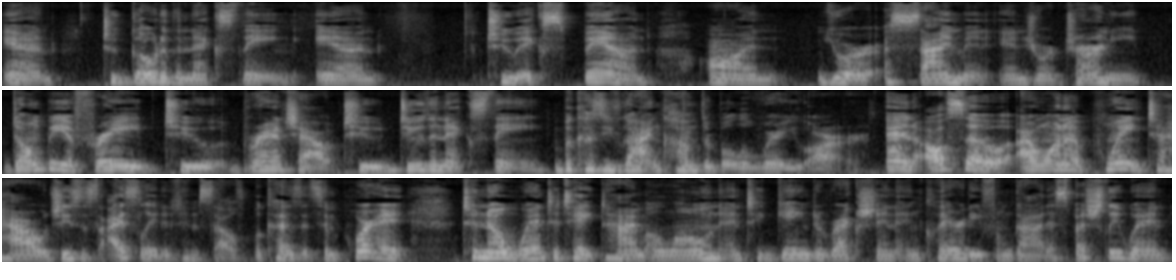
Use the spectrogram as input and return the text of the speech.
and to go to the next thing and to expand on your assignment and your journey, don't be afraid to branch out to do the next thing because you've gotten comfortable of where you are. And also, I want to point to how Jesus isolated himself because it's important to know when to take time alone and to gain direction and clarity from God, especially when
